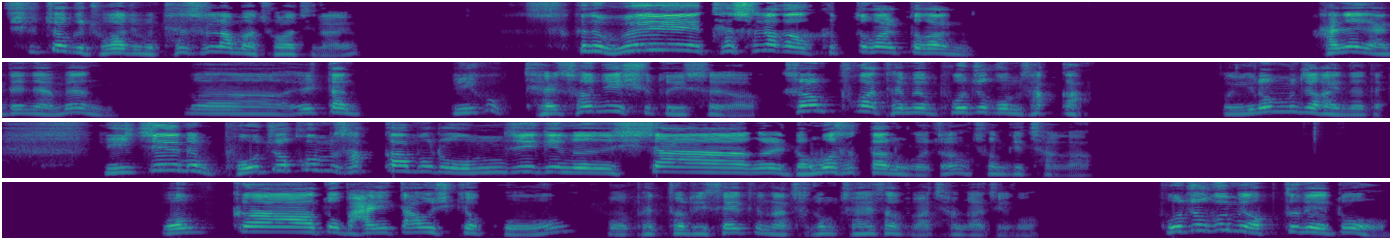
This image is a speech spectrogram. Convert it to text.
실적이 좋아지면 테슬라만 좋아지나요? 근데 왜 테슬라가 급등할 동안 반영이 안 되냐면, 어, 일단 미국 대선 이슈도 있어요. 트럼프가 되면 보조금 삭감. 뭐 이런 문제가 있는데, 이제는 보조금 삭감으로 움직이는 시장을 넘어섰다는 거죠, 전기차가. 원가도 많이 다운시켰고, 뭐 배터리 세대나 자동차 회사도 마찬가지고, 보조금이 없더라도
